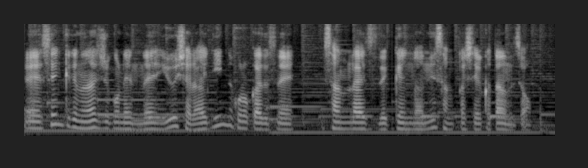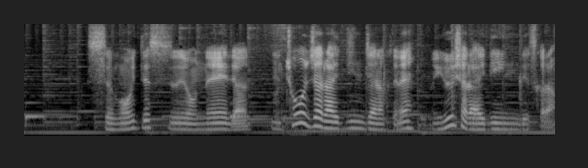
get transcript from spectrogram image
えー1975年ね、勇者ライディーンの頃からですね、サンライズで原案に参加している方なんですよ。すごいですよね。じゃあ長者ライディーンじゃなくてね、勇者ライディーンですから。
